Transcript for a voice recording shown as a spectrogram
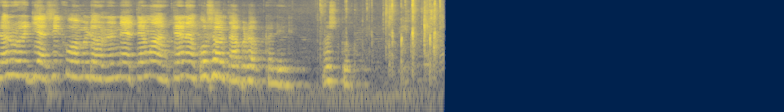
જરૂરિયાત શીખવા મળ્યો અને તેમાં તેણે કુશળતા પ્રાપ્ત કરી. અસ્તુ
